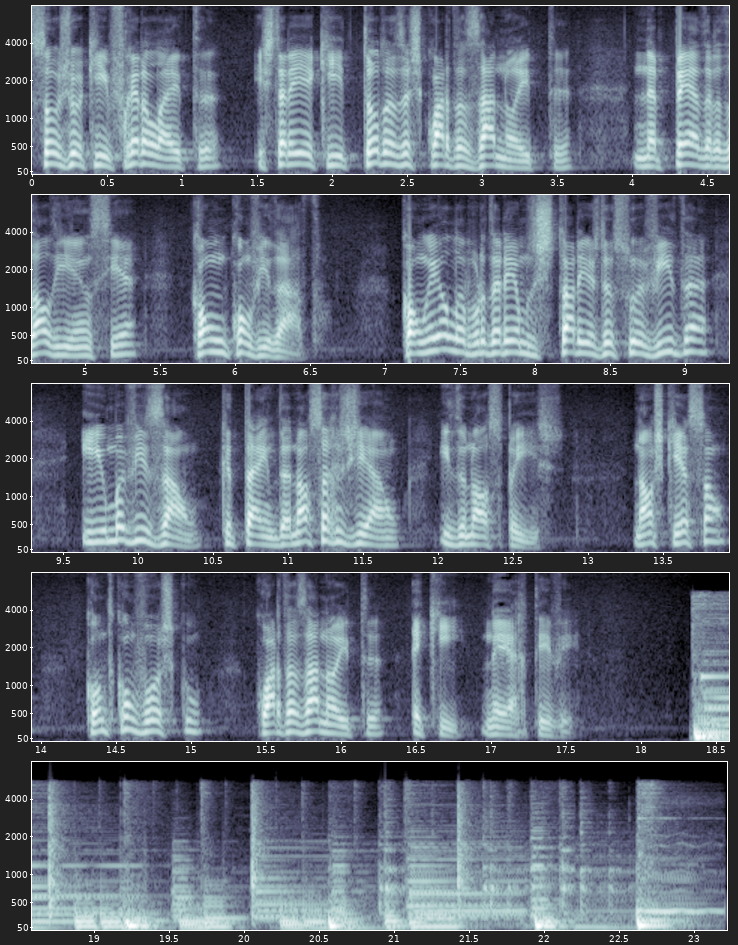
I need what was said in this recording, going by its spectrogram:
Sou Joaquim Ferreira Leite e estarei aqui todas as quartas à noite, na Pedra da Audiência, com um convidado. Com ele abordaremos histórias da sua vida e uma visão que tem da nossa região e do nosso país. Não esqueçam, conto convosco, quartas à noite, aqui na RTV.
